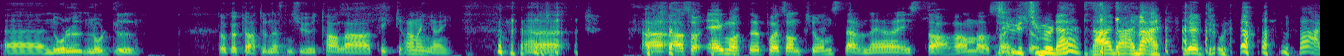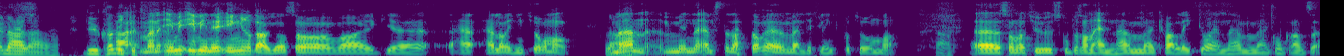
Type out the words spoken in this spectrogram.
Uh, Nodel. Dere klarte jo nesten ikke å uttale tikkeren engang. Eh, eh, altså, jeg måtte på et sånn turnstevne i da. Så du Turne? Nei, nei, nei. Det tror jeg Nei, nei, nei. Du kan ikke men i, i mine yngre dager så var jeg eh, heller ingen turner. Nei. Men min eldste datter er veldig flink på turn. da. Ja. Eh, sånn at hun skulle på sånn NM-kvalik og NM-konkurranse.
